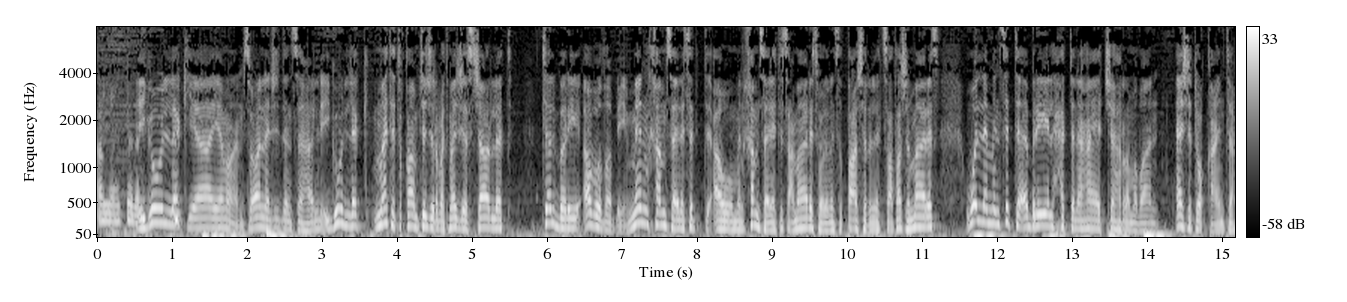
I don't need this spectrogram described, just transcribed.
الله يسعدك. يقول لك يا يمان سؤالنا جدا سهل. يقول لك متى تقام تجربة مجلس شارلوت تلبري أبو ظبي؟ من 5 إلى 6 أو من 5 إلى 9 مارس ولا من 16 إلى 19 مارس ولا من 6 أبريل حتى نهاية شهر رمضان؟ إيش تتوقع أنت؟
